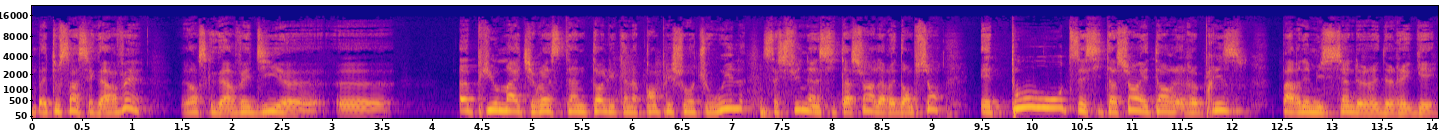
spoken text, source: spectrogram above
Ben, tout ça, c'est Garvey. Lorsque Garvey dit euh, euh, Up you might rest and tall you can accomplish what you will, c'est une incitation à la rédemption. Et toutes ces citations étant reprises par les musiciens de, de reggae.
